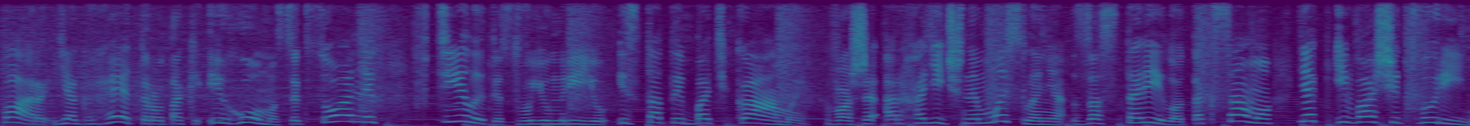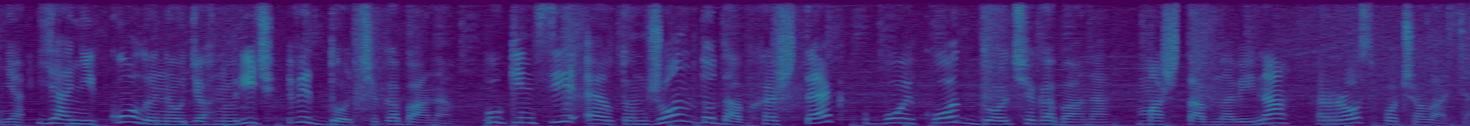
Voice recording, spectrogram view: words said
пар, як гетеро, так і гомосексуальних, втілити свою мрію і стати батьками. Ваше архаїчне мислення застаріло так само, як і ваші творіння. Я ніколи не одягну річ від Дольче Габана. У кінці Елтон Джон додав хештег Бойкот Дольче Габана. Масштабна війна розпочалася.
